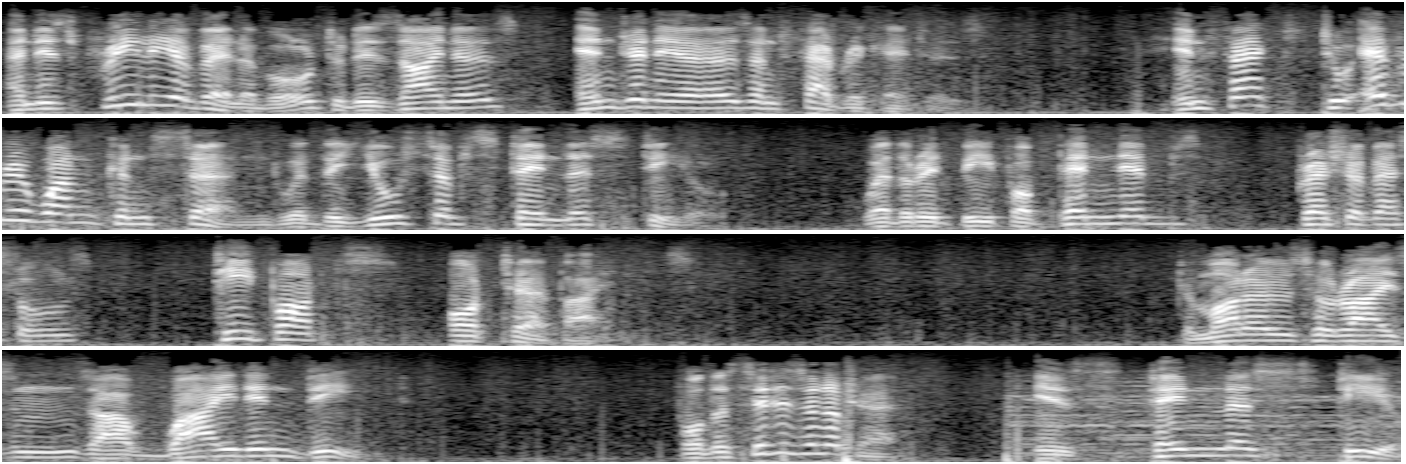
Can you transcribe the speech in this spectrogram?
and is freely available to designers, engineers and fabricators. In fact, to everyone concerned with the use of stainless steel, whether it be for pen nibs, pressure vessels, teapots or turbines. Tomorrow's horizons are wide indeed, for the citizen of is stainless steel.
